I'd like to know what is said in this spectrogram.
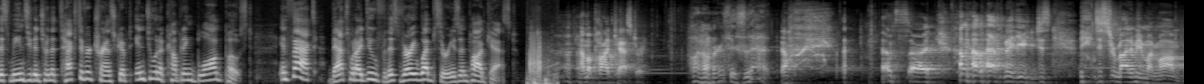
This means you can turn the text of your transcript into an accompanying blog post. In fact, that's what I do for this very web series and podcast. I'm a podcaster. What on earth is that? I'm sorry. I'm not laughing at you. You just you just reminded me of my mom.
